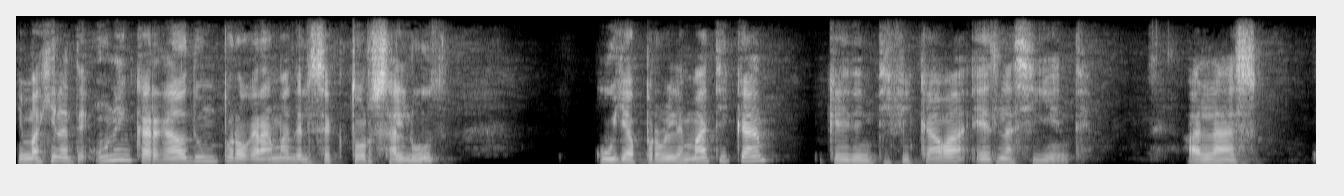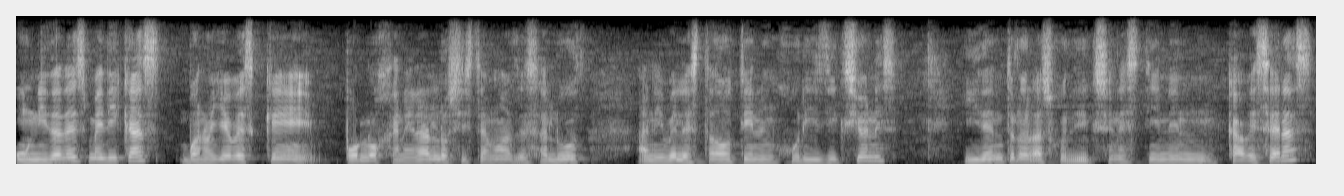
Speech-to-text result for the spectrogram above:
Imagínate un encargado de un programa del sector salud cuya problemática que identificaba es la siguiente. A las Unidades médicas, bueno, ya ves que por lo general los sistemas de salud a nivel estado tienen jurisdicciones y dentro de las jurisdicciones tienen cabeceras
